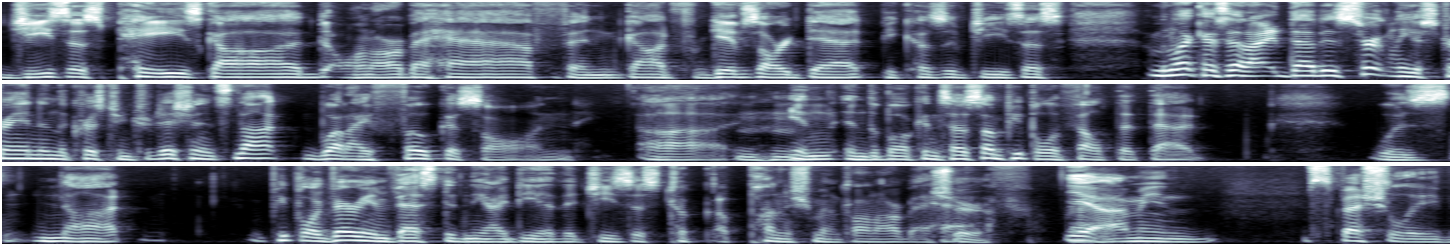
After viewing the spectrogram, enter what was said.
Jesus pays God on our behalf and God forgives our debt because of Jesus. I mean, like I said, I, that is certainly a strand in the Christian tradition. It's not what I focus on uh, mm-hmm. in in the book, and so some people have felt that that was not people are very invested in the idea that Jesus took a punishment on our behalf. Sure. Right? Yeah, I mean, especially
